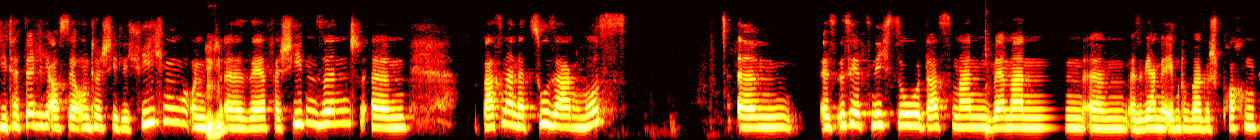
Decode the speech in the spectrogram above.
die tatsächlich auch sehr unterschiedlich riechen und mhm. äh, sehr verschieden sind. Ähm, was man dazu sagen muss, ähm, es ist jetzt nicht so, dass man, wenn man, ähm, also wir haben ja eben drüber gesprochen,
